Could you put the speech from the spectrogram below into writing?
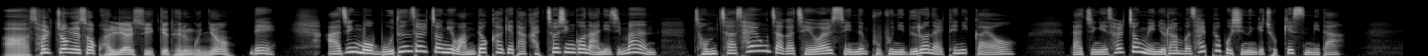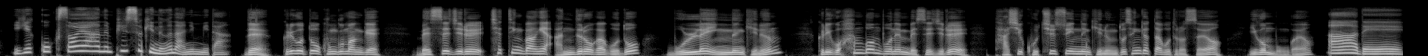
아, 설정해서 관리할 수 있게 되는군요. 네. 아직 뭐 모든 설정이 완벽하게 다 갖춰진 건 아니지만 점차 사용자가 제어할 수 있는 부분이 늘어날 테니까요. 나중에 설정 메뉴를 한번 살펴보시는 게 좋겠습니다. 이게 꼭 써야 하는 필수 기능은 아닙니다. 네, 그리고 또 궁금한 게 메시지를 채팅방에 안 들어가고도 몰래 읽는 기능, 그리고 한 번 보낸 메시지를 다시 고칠 수 있는 기능도 생겼다고 들었어요. 이건 뭔가요? 아, 네.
